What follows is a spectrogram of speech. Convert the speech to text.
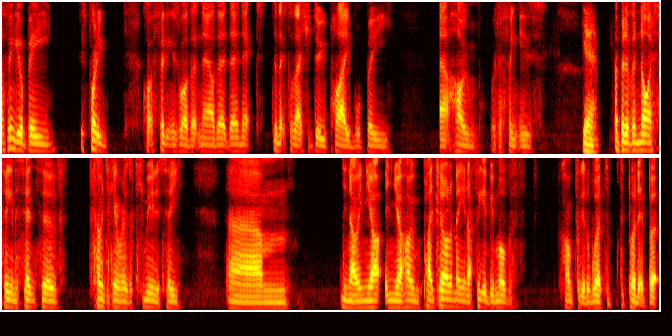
I think it'll be it's probably quite fitting as well that now their their next the next time they actually do play will be at home, which I think is yeah a bit of a nice thing in the sense of coming together as a community um, you know, in your in your home play. Do you know what I mean? I think it'd be more of a I can't figure the word to, to put it, but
